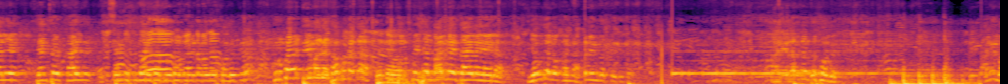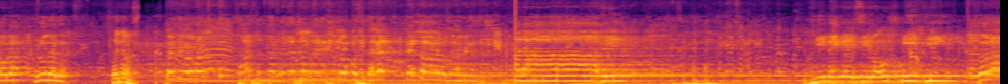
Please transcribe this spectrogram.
आली त्यांचं काय त्यांचं सुद्धा स्वागत करा. कृपया टीममध्ये थांबू नका. स्पेशल मार्ग आहे जायला यायला. येऊ द्या लोकांना. नवीन रस्ते त्यांचं स्वागत. आणि भाऊला मिळू द्यायचं धन्यवाद. बरोबर सात सत्तर उपस्थित झाले त्यांचं मनापासून अभिनंदन. धीमे कैसी रोशनी थी बोला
